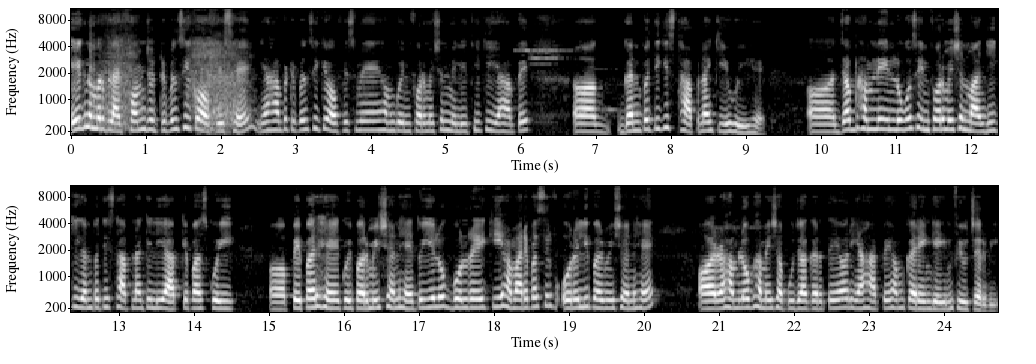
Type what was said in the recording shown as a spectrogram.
एक नंबर प्लेटफॉर्म जो ट्रिपल सी का ऑफ़िस है, यहाँ पे ट्रिपल सी के ऑफ़िस में हमको इन्फॉर्मेशन मिली थी कि यहाँ पे गणपति की स्थापना की हुई है। जब हमने इन लोगों से इन्फॉर्मेशन मांगी कि गणपति स्थापना के लिए आपके पास कोई पेपर है, कोई परमिशन है तो ये लोग बोल रहे हैं कि हमारे पास सिर्फ़ ओरली परमिशन है और हम लोग हमेशा पूजा करते हैं और यहाँ पे हम करेंगे इन फ्यूचर भी।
